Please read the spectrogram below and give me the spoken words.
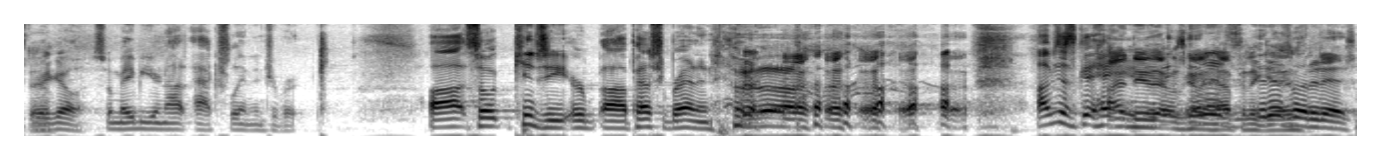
there you go. So maybe you're not actually an introvert. Uh, so Kinsey or uh, Pastor Brandon, I'm just. Hey, I knew that was it is- happen It is again. what it is.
